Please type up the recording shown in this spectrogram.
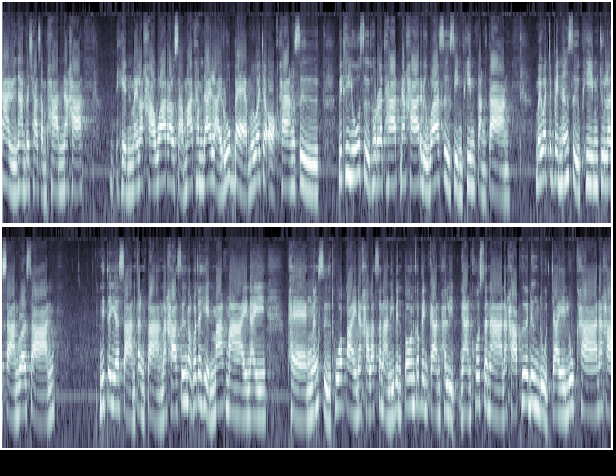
ณาหรืองานประชาสัมพันธ์นะคะเห็นไหมล่ะคะว่าเราสามารถทำได้หลายรูปแบบไม่ว่าจะออกทางสื่อวิทยุสื่อโทรทัศน์นะคะ หรือว่าสื่อสิ่งพิมพ์ต่างๆ ไม่ว่าจะเป็นหนังสือพิมพ์ จุลสารวารสาร นิตยสารต่างๆนะคะ ซึ่งเราก็จะเห็นมากมายใน แผงหนังสือทั่วไปนะคะ ลักษณะนี้เป็นต้นก็เป็นการผลิตงานโฆษณานะคะ เพื่อดึงดูดใจลูกค้านะคะ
